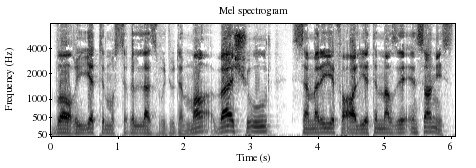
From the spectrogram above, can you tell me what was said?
واقعیت مستقل از وجود ما و شعور ثمره فعالیت مغز انسانی است.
